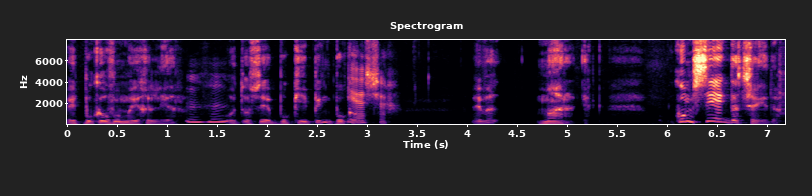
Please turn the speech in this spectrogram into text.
Hy het boeke vir my geleer. Mm -hmm. Wat ons sê bookkeeping, boeke. Ja, Sheikh. Hy was maar ek kom sê ek dit sê dit.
